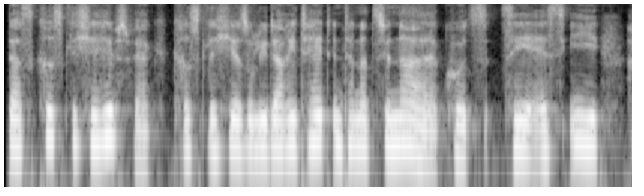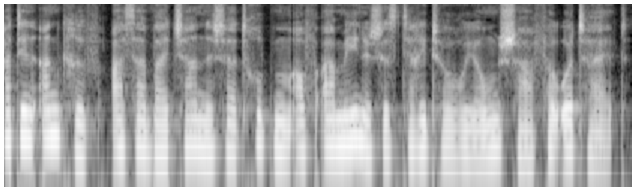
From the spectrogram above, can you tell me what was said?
Das christliche Hilfswerk Christliche Solidarität International, kurz CSI, hat den Angriff aserbaidschanischer Truppen auf armenisches Territorium scharf verurteilt.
